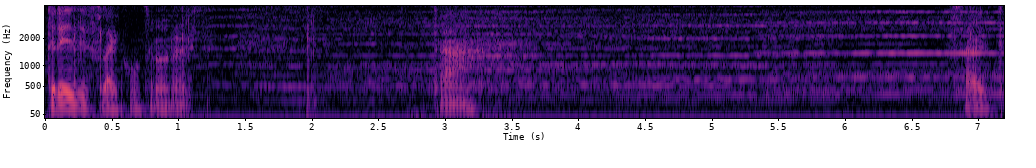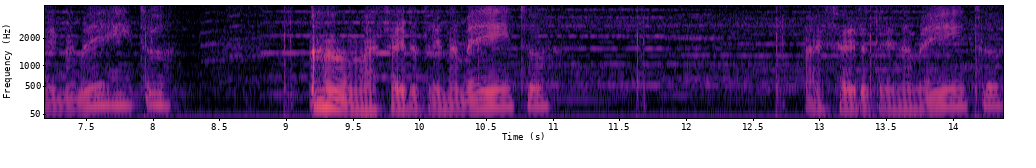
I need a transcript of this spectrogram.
13 fly controllers. Tá. Sai do treinamento. Vai sair do treinamento. Vai sair do treinamento.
